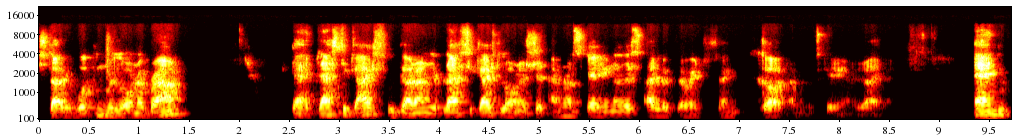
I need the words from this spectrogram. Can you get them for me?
Started working with Lorna Brown. They had plastic ice. We got on the plastic ice. Lorna said, I'm not skating on this. I looked and saying, God, I'm not skating on it either. And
